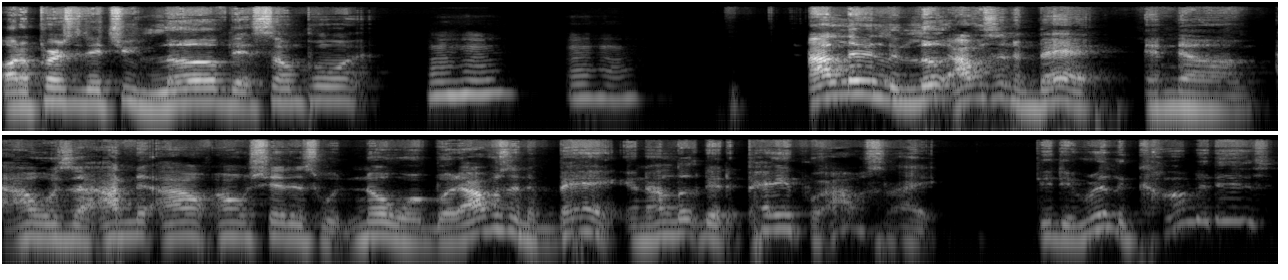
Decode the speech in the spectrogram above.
or the person that you loved at some point. Mm-hmm. Mm-hmm. I literally look, I was in the back and um, I was, uh, I, I don't share this with no one, but I was in the back and I looked at the paper. I was like, did it really come to this?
